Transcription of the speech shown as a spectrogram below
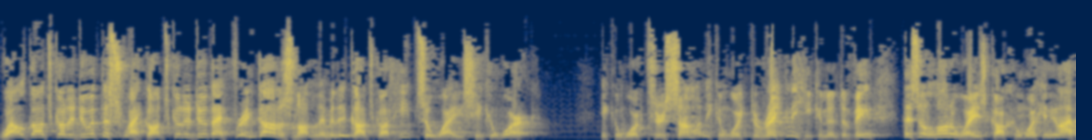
Well, God's got to do it this way. God's got to do it that. Friend, God is not limited. God's got heaps of ways He can work. He can work through someone. He can work directly. He can intervene. There's a lot of ways God can work in your life.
